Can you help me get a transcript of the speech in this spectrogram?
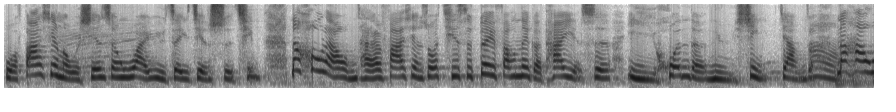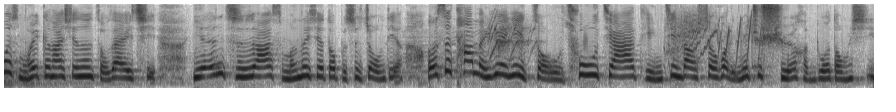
我发现了我先生外遇这一件事情。那后来我们才发现说，其实对方那个她也是已婚的女性这样子。那她为什么会跟她先生走在一起？颜值啊什么那些都不是重点，而是他们愿意走出家庭，进到社会里面去学很多东西。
